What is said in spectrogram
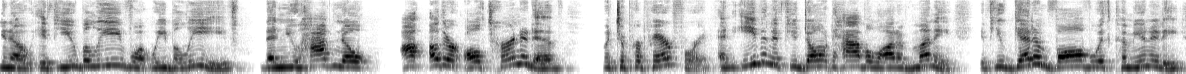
You know, if you believe what we believe, then you have no uh, other alternative but to prepare for it. And even if you don't have a lot of money, if you get involved with community,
